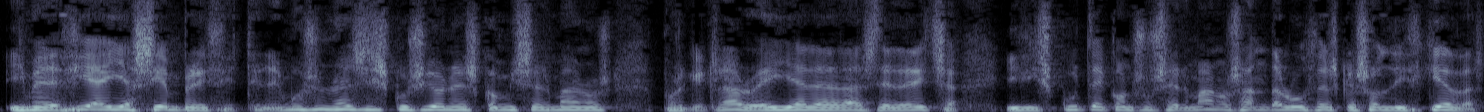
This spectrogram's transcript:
Y me decía ella siempre, dice, tenemos unas discusiones con mis hermanos, porque claro, ella era de las de derecha y discute con sus hermanos andaluces que son de izquierdas.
